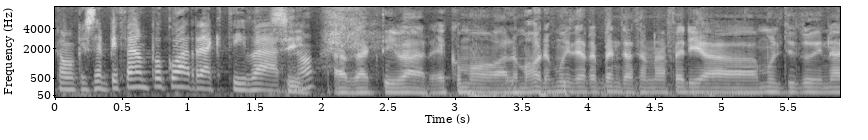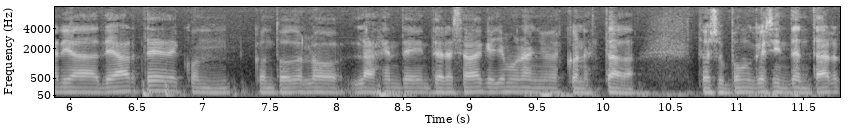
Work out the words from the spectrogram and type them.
Como que se empieza un poco a reactivar, sí, a reactivar. Es como, a lo mejor es muy de repente hacer una feria multitudinaria de arte con, con toda la gente interesada que lleva un año desconectada. Entonces supongo que es intentar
